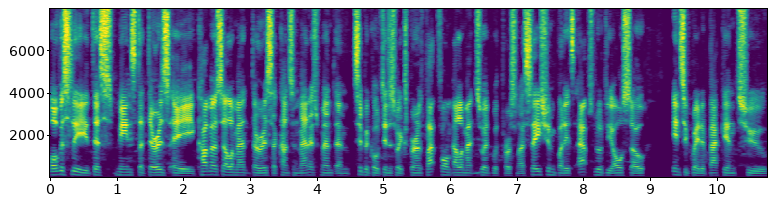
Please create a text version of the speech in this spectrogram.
Obviously, this means that there is a commerce element, there is a content management and typical digital experience platform element to it with personalization, but it's absolutely also integrated back into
